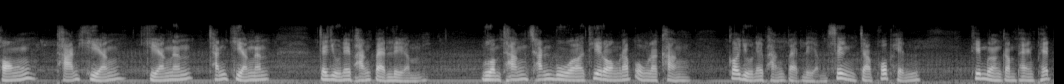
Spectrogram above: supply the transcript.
ของฐานเขียงเขียงนั้นชั้นเขียงนั้น จะอยู่ในผังแปดเหลี่ยม รวมทั้งชั้นบัวที่รองรับองค์ระฆัง ก็อยู่ในผังแปดเหลี่ยม ซึ่งจะพบเห็นที่เมืองกำแพงเพชร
